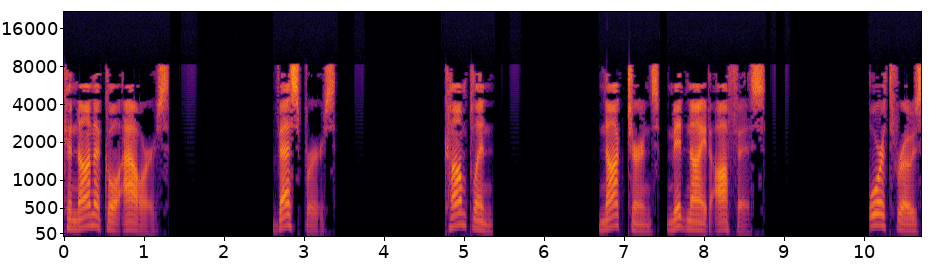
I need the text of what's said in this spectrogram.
Canonical hours. Vespers. Compline. Nocturns, Midnight Office. Orthros,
